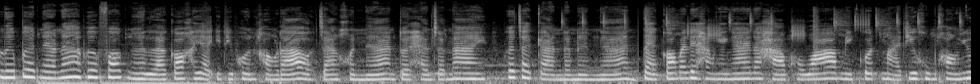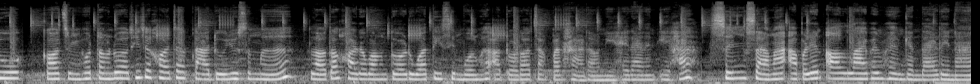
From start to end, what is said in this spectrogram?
หรือเปิดแนวหน้าเพื่อฟอกเงิน แล้วก็ขยายอิทธิพลของเรา จ้างคนงานตัวแทนจำหน่าย เพื่อจัดการดำเนินงาน แต่ก็ไม่ได้ทำง่ายๆนะคะ เพราะว่ามีกฎหมายที่คุ้มครองอยู่ ก็จะมีพลตำรวจที่จะคอยจับตาดูอยู่เสมอ เราต้องคอยระวังตัวหรือว่าตีสินบนเพื่อเอาตัวรอดจากปัญหาเหล่านี้ให้ได้นั่นเองค่ะ ซึ่งสามารถเอาไปเล่นออนไลน์เพลินๆกันได้เลยนะ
